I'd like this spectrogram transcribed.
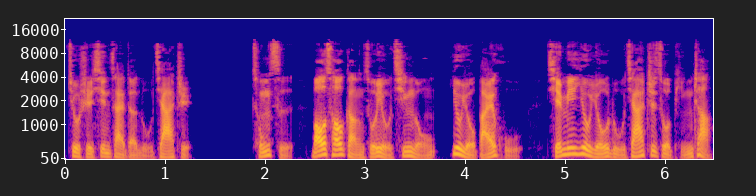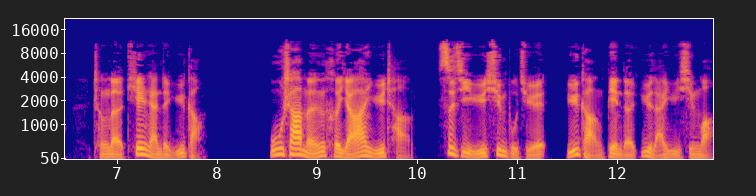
就是现在的鲁家治。从此，茅草岗左有青龙，右有白虎，前面又有鲁家制作屏障，成了天然的渔港。乌沙门和杨安渔场四季鱼汛不绝，渔港变得愈来愈兴旺。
